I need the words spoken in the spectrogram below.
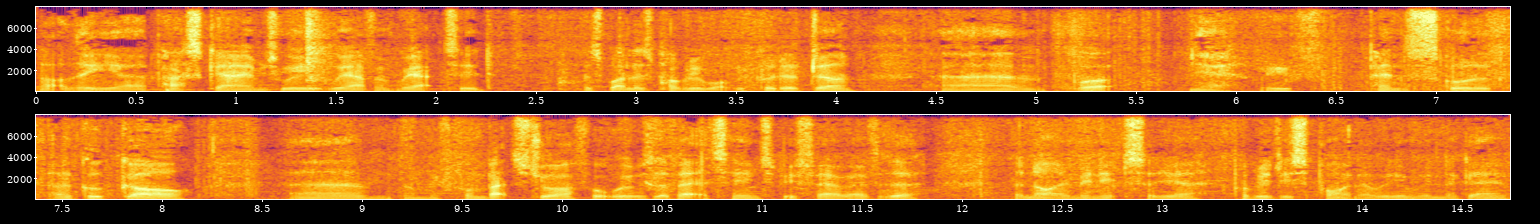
A lot of the uh, past games we, we haven't reacted as well as probably what we could have done. Um, but yeah, we've Penn's scored a, a good goal. Um, and we've come back to draw. I thought we was the better team, to be fair, over the, the 90 minutes. So yeah, probably disappointed that we didn't win the game.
